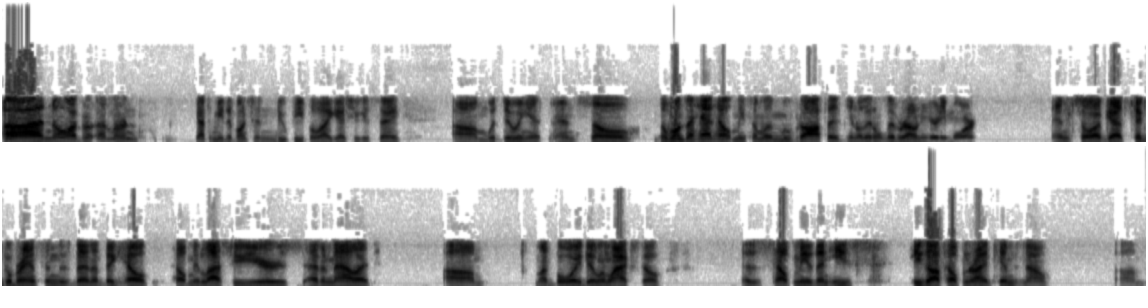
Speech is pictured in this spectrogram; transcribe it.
Uh, no, I've, I've learned, got to meet a bunch of new people, I guess you could say um, with doing it. And so the ones I had helped me, some of them moved off it. You know, they don't live around here anymore. And so I've got Sid Gobranson has been a big help, helped me the last few years. Evan Mallett, um, my boy Dylan Laxtel has helped me. Then he's, he's off helping Ryan Timms now. Um,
